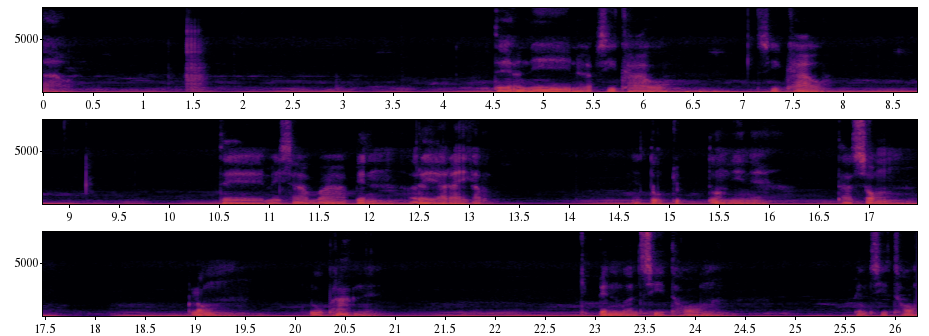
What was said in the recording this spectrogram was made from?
ดาวแต่อันนี้นะครับสีขาว สีขาว แต่ไม่ทราบว่าเป็นอะไรอะไรครับตรงจุดตรงนี้เนี่ย ถ้าส่องกล้องดูพระเนี่ย จะเป็นเหมือนสีทองนะ เป็นสีทอง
